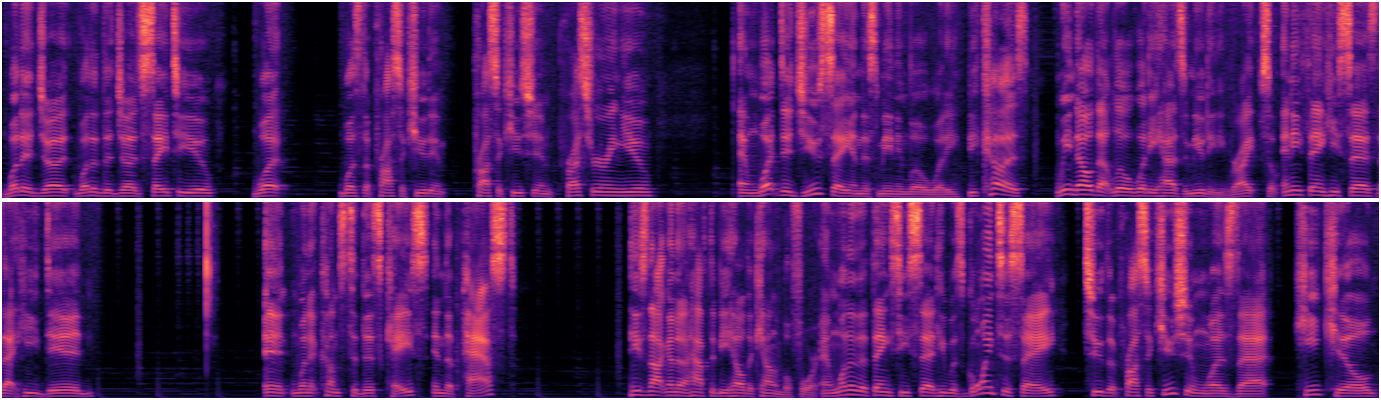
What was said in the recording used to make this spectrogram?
What did judge? What did the judge say to you? What was the prosecuting prosecution pressuring you? And what did you say in this meeting, Little Woody? Because we know that Little Woody has immunity, right? So anything he says that he did and when it comes to this case in the past, he's not going to have to be held accountable for. And one of the things he said he was going to say to the prosecution was that he killed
